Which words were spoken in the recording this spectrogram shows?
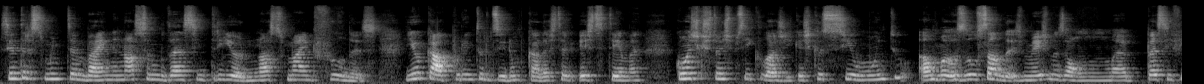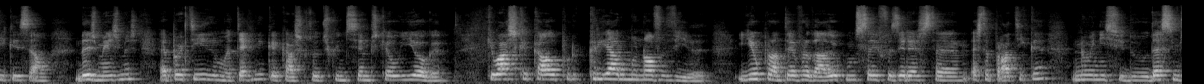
Centra-se muito também na nossa mudança interior, no nosso mindfulness. E eu acabo por introduzir um bocado este, este tema com as questões psicológicas que associo muito a uma resolução das mesmas, ou uma pacificação das mesmas, a partir de uma técnica que acho que todos conhecemos, que é o yoga que eu acho que acaba por criar uma nova vida. E eu, pronto, é verdade, eu comecei a fazer esta, esta prática no início do 12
